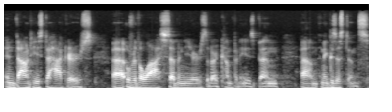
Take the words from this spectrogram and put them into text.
in bounties to hackers uh, over the last seven years that our company has been um, in existence.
